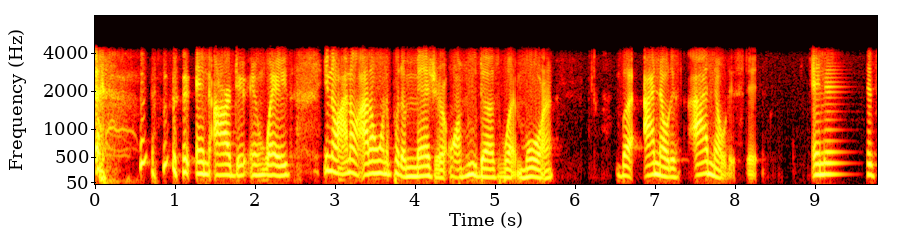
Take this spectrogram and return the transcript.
in our in ways, you know, I don't I don't want to put a measure on who does what more, but I noticed I noticed it, and it, it's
